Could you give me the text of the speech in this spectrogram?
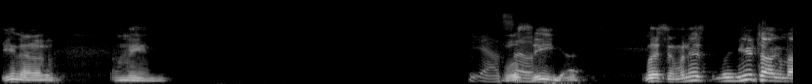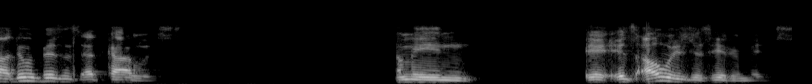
you know, I mean, yeah, we'll so. see. Uh, listen, when it's when you're talking about doing business at the Kiowas, I mean, it, it's always just hit or miss.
